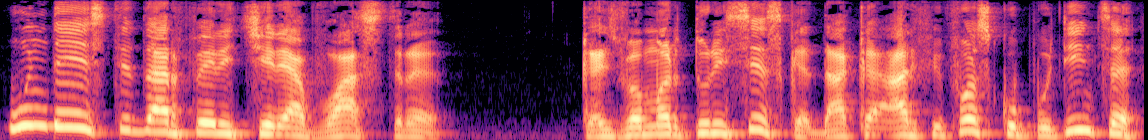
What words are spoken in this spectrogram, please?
Unde este dar fericirea voastră? Căci vă mărturisesc că dacă ar fi fost cu putință,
